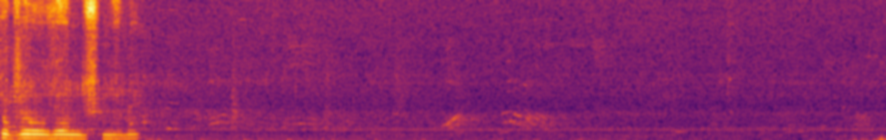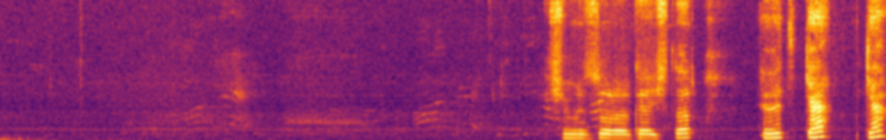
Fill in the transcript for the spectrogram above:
Çok zor olacağını düşünüyorum. Şimdi zor arkadaşlar. Evet gel gel.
